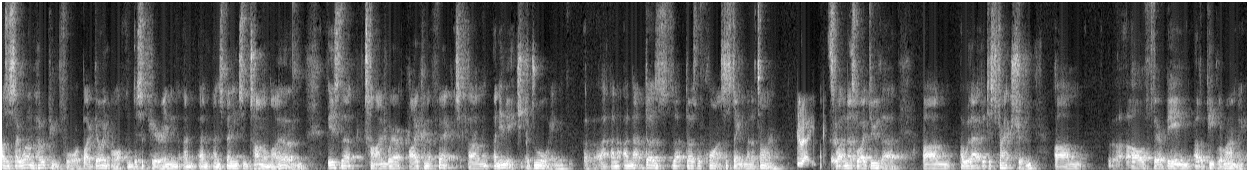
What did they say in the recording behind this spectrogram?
as I say, what I'm hoping for by going off and disappearing and, and, and, and spending some time on my own is that time where I can affect um, an image, a drawing, uh, and, and that does that does require a sustained amount of time. Right. That's why, and that's why I do that um, without the distraction um, of there being other people around me.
